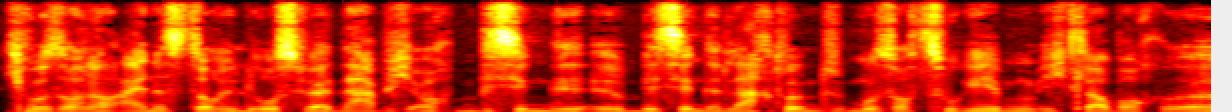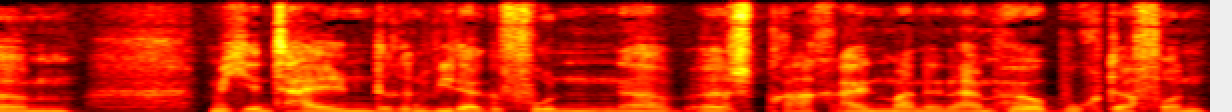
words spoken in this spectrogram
ich muss auch noch eine Story loswerden. Da habe ich auch ein bisschen, ein bisschen gelacht und muss auch zugeben, ich glaube auch ähm, mich in Teilen drin wiedergefunden. Da äh, sprach ein Mann in einem Hörbuch davon,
